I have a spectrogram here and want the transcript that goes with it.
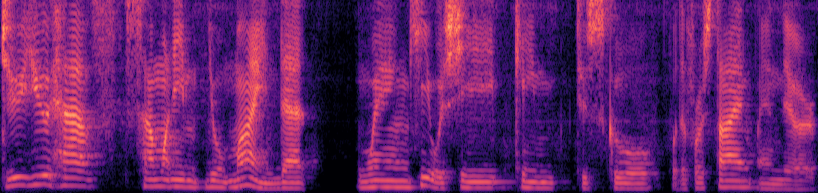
do you have someone in your mind that when he or she came to school for the first time and they're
